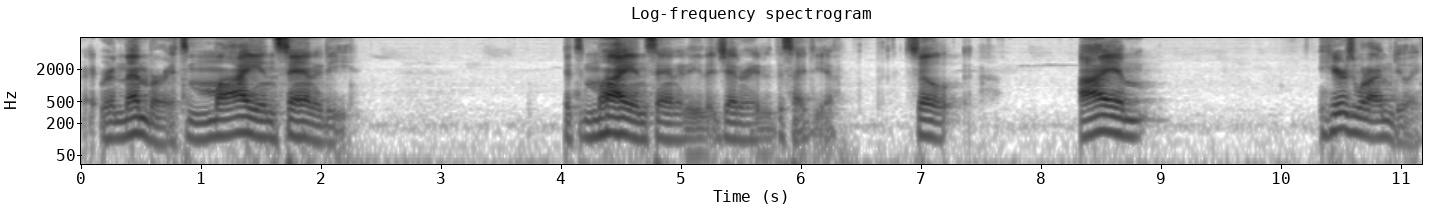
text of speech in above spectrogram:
Right? Remember, it's my insanity. It's my insanity that generated this idea. So I am here's what I'm doing.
